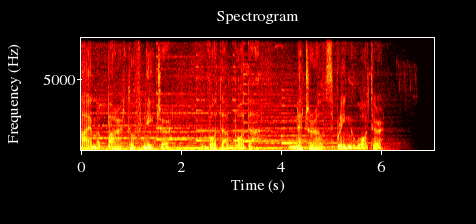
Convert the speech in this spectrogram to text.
I'm a part of nature. Voda, voda, natural spring water.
